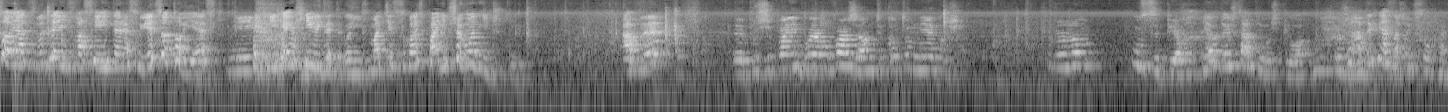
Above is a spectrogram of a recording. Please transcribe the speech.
co, jak zwykle nic was nie interesuje? Co to jest? Nic, ja już nie widzę tego nic. Macie słuchać pani przewodniczki. A wy? E, Proszę pani, bo ja uważam, tylko to mnie jakoś, przepraszam, usypia. Ja to już całkiem uśpiło. Proszę natychmiast zacząć słuchać.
